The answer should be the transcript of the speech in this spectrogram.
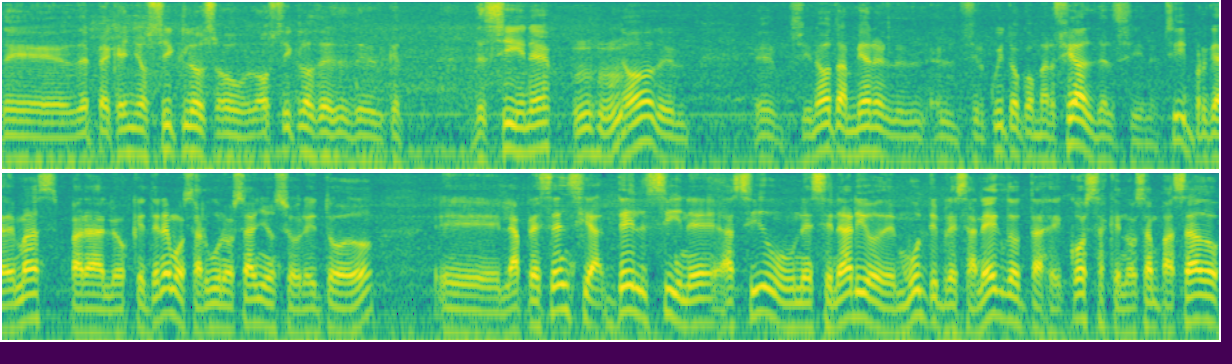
de, pequeños ciclos o, ciclos de, cine, ¿no? Eh, sino también el, circuito comercial del cine. Sí, porque además para los que tenemos algunos años sobre todo, eh, la presencia del cine ha sido un escenario de múltiples anécdotas, de cosas que nos han pasado.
